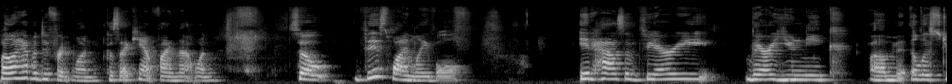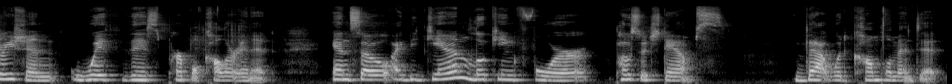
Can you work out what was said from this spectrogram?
Well, I have a different one because I can't find that one. So this wine label, it has a very very unique um, illustration with this purple color in it. And so I began looking for postage stamps that would complement it.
